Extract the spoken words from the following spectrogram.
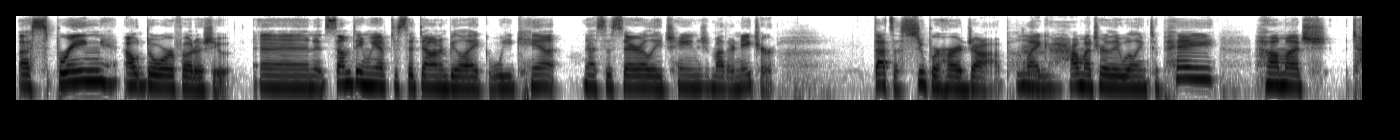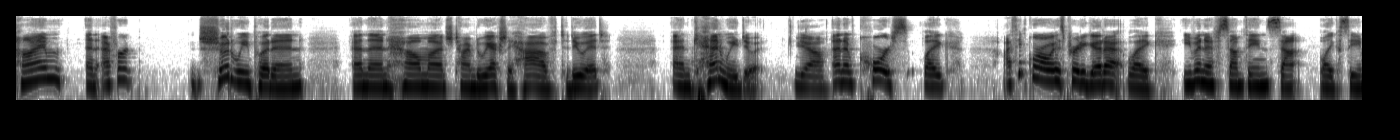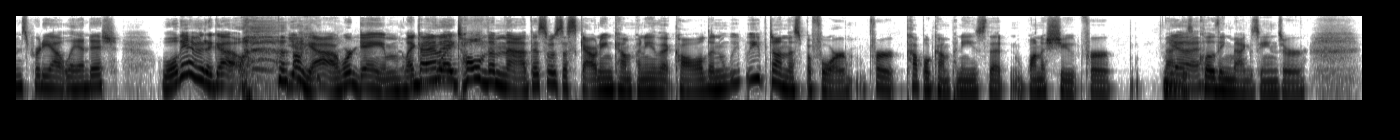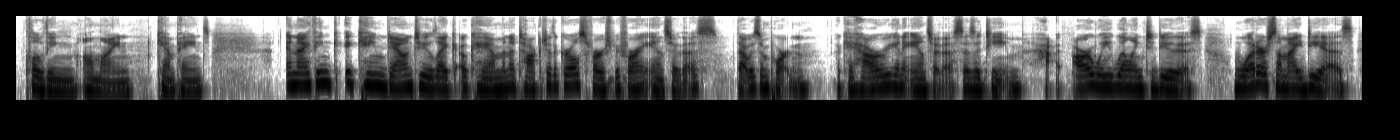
a spring outdoor photo shoot, and it's something we have to sit down and be like, we can't necessarily change Mother Nature. That's a super hard job. Like, how much are they willing to pay? How much time and effort should we put in? And then how much time do we actually have to do it? And can we do it? Yeah. And of course, like I think we're always pretty good at like even if something so- like seems pretty outlandish, we'll give it a go. Oh yeah, we're game. Like, and I Like- told them that this was a scouting company that called, and we we've done this before for a couple companies that want to shoot for mag- Yeah. clothing magazines or clothing online campaigns. And I think it came down to like, okay, I'm going to talk to the girls first before I answer this. That was important. Okay, how are we going to answer this as a team? How, are we willing to do this? What are some ideas?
